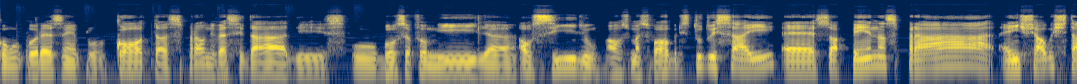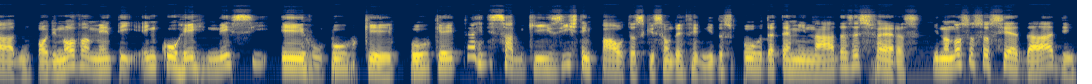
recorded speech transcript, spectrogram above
como por exemplo cotas para universidades, o Bolsa Família, auxílio aos mais pobres, tudo isso aí é só apenas para inchar o Estado. Pode novamente incorrer nesse erro. Por quê? Porque a gente sabe que existem pautas que são definidas por determinadas esferas. E na nossa sociedade,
